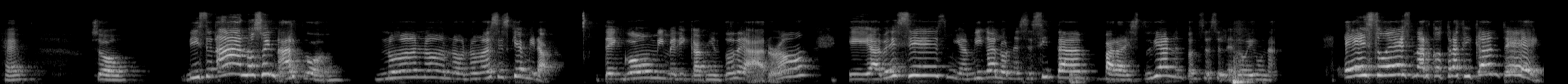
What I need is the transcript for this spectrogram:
Okay. So, dicen, ah, no soy narco. No, no, no, no más es que, mira, tengo mi medicamento de Adderall y a veces mi amiga lo necesita para estudiar, entonces le doy una. Eso es narcotraficante.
